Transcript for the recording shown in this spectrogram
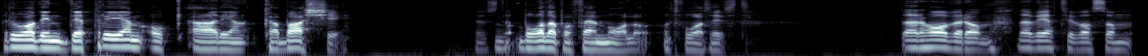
Rodin Deprem och Arian Kabashi. Båda på fem mål och, och två assist. Där har vi dem. Där vet vi vad som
